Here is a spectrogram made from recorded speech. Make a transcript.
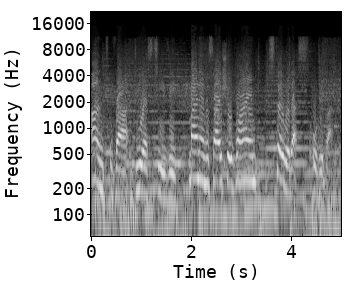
and via DSTV. My name is Aisha Ibrahim. Stay with us. We'll be back.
